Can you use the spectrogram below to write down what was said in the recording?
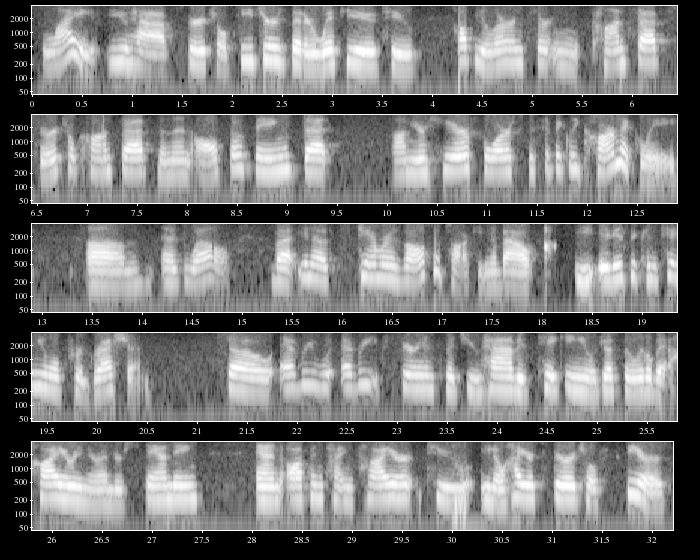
life, you have spiritual teachers that are with you to help you learn certain concepts, spiritual concepts, and then also things that um, you're here for specifically karmically um, as well. But you know, Tamara is also talking about it is a continual progression. So every every experience that you have is taking you just a little bit higher in your understanding, and oftentimes higher to you know higher spiritual spheres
